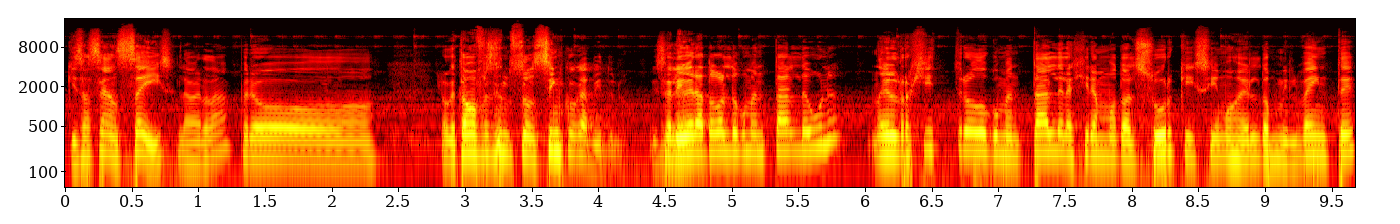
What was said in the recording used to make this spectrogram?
Quizás sean seis, la verdad. Pero lo que estamos ofreciendo son cinco capítulos. Y se libera todo el documental de una. El registro documental de la gira en Moto al Sur que hicimos el 2020.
